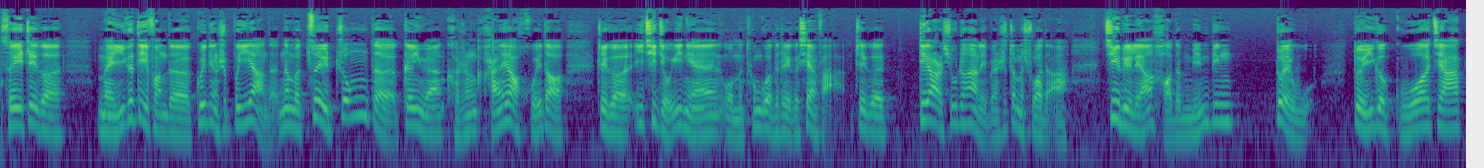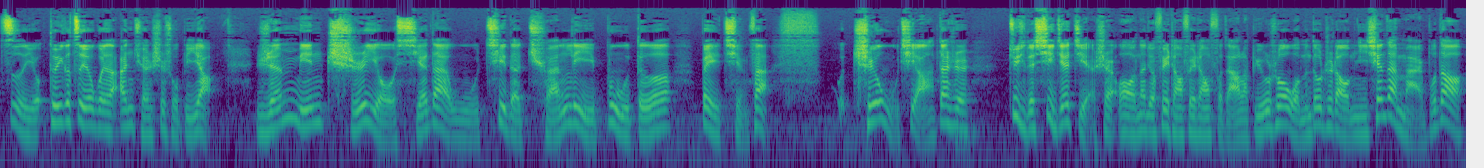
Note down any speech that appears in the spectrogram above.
所以这个每一个地方的规定是不一样的。那么最终的根源可能还要回到这个一七九一年我们通过的这个宪法，这个第二修正案里边是这么说的啊：纪律良好的民兵队伍对一个国家自由、对一个自由国家的安全实属必要。人民持有携带武器的权利不得被侵犯。持有武器啊，但是具体的细节解释，哦，那就非常非常复杂了。比如说，我们都知道，你现在买不到，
